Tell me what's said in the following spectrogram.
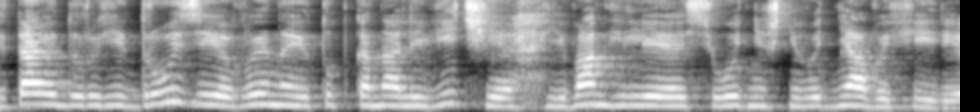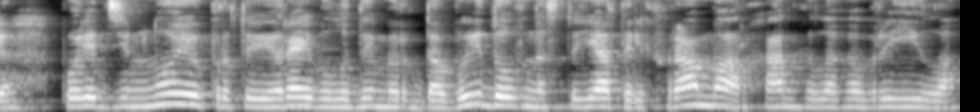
Вітаю, дорогі друзі! Ви на Ютуб-каналі Вічі. Євангеліє сьогоднішнього дня в ефірі. Поряд зі мною протоїрей Володимир Давидов, настоятель храму Архангела Гавриїла.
